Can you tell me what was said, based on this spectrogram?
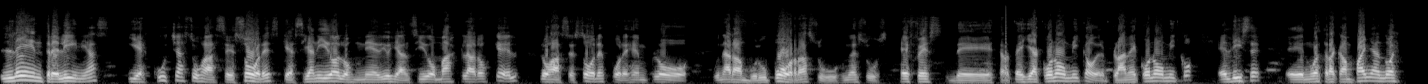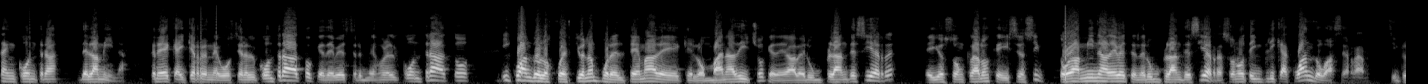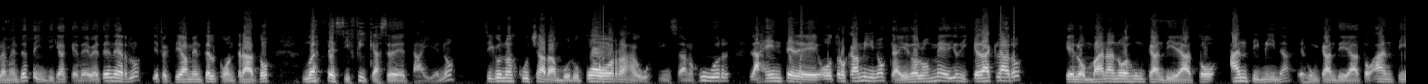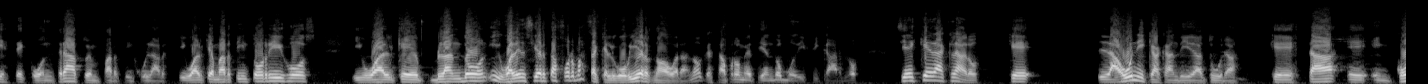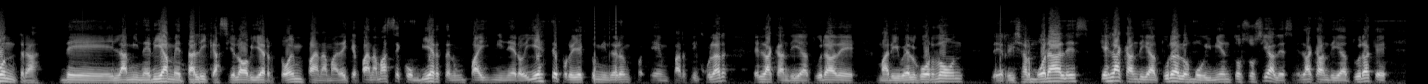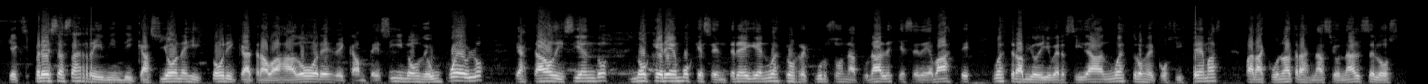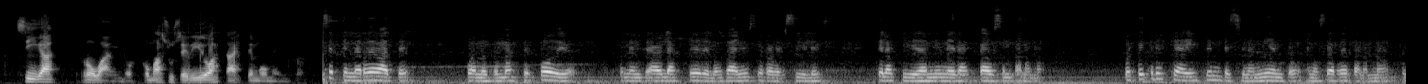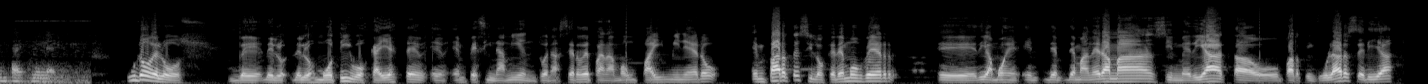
lee entre líneas y escucha a sus asesores que se han ido a los medios y han sido más claros que él, los asesores, por ejemplo, un Aramburu Porra, uno de sus jefes de estrategia económica o del plan económico, él dice, eh, nuestra campaña no está en contra de la mina, cree que hay que renegociar el contrato, que debe ser mejor el contrato, y cuando los cuestionan por el tema de que Lombana ha dicho que debe haber un plan de cierre, ellos son claros que dicen, sí, toda mina debe tener un plan de cierre, eso no te implica cuándo va a cerrar, simplemente te indica que debe tenerlo y efectivamente el contrato no especifica ese detalle, ¿no? Así que uno escucha a Aramburu Porras, Agustín Sanjur, la gente de otro camino que ha ido a los medios y queda claro que Lombana no es un candidato anti-mina, es un candidato anti este contrato en particular. Igual que Martín Torrijos, igual que Blandón, igual en cierta forma hasta que el gobierno ahora, ¿no? Que está prometiendo modificarlo. Si queda claro que la única candidatura que está eh, en contra de la minería metálica a cielo abierto en Panamá, de que Panamá se convierta en un país minero. Y este proyecto minero en, particular es la candidatura de Maribel Gordón, de Richard Morales, que es la candidatura de los movimientos sociales, es la candidatura que, que expresa esas reivindicaciones históricas de trabajadores, de campesinos, de un pueblo que ha estado diciendo no queremos que se entreguen nuestros recursos naturales, que se debaste nuestra biodiversidad, nuestros ecosistemas, para que una transnacional se los siga robando, como ha sucedido hasta este momento. Ese primer debate, cuando tomaste el podio, realmente hablaste de los daños irreversibles que la actividad minera causa en Panamá. ¿Por qué crees que hay este empecinamiento en hacer de Panamá un país minero? Uno de los, de, los motivos que hay este eh, empecinamiento en hacer de Panamá un país minero, en parte, si lo queremos ver, eh, digamos, de, manera más inmediata o particular, sería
